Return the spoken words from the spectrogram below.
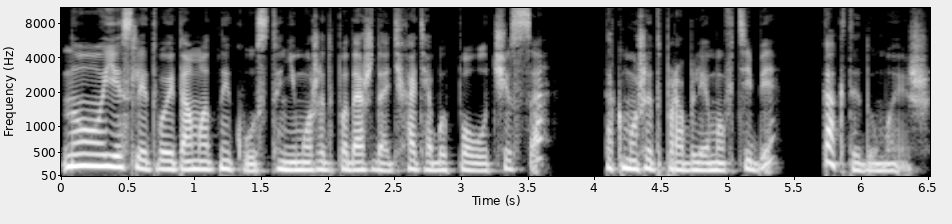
Но если твой томатный куст не может подождать хотя бы полчаса, так, может, проблема в тебе? Как ты думаешь?»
